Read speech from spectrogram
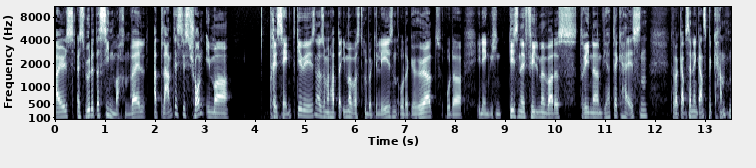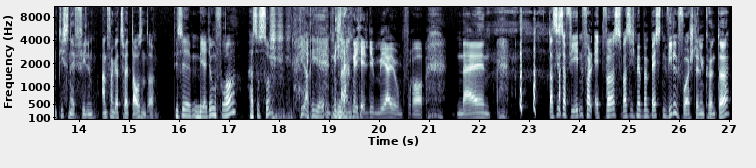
als, als würde das Sinn machen, weil Atlantis ist schon immer präsent gewesen. Also man hat da immer was drüber gelesen oder gehört oder in irgendwelchen Disney-Filmen war das drinnen. Wie hat der geheißen? Da gab es einen ganz bekannten Disney-Film, Anfang der 2000er. Diese Meerjungfrau, heißt das so? Die Ariel? Nicht Ariel, die Meerjungfrau. Nein. Das ist auf jeden Fall etwas, was ich mir beim besten Willen vorstellen könnte.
